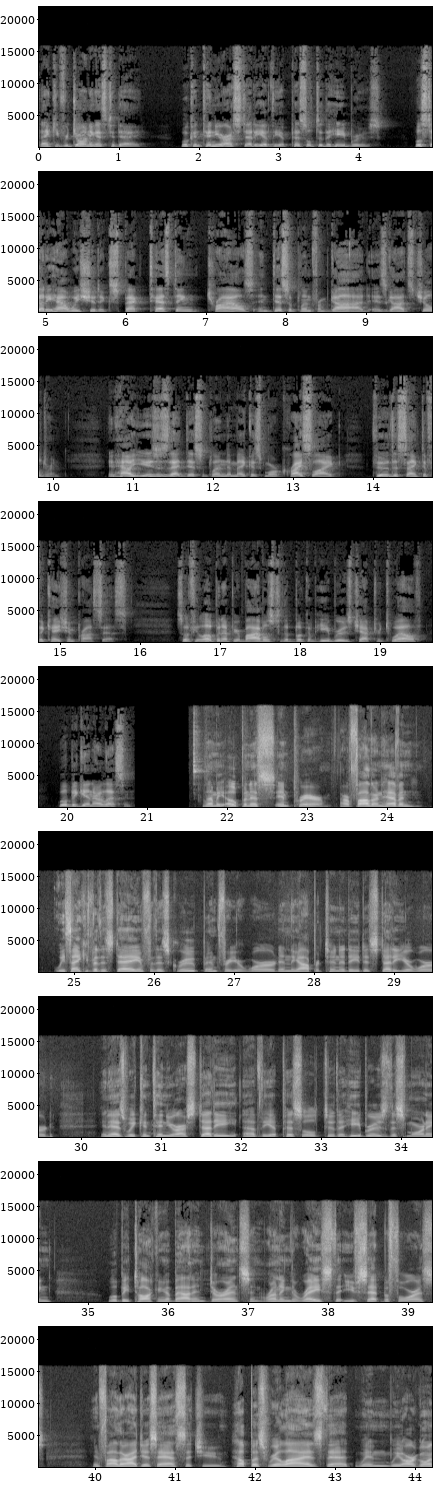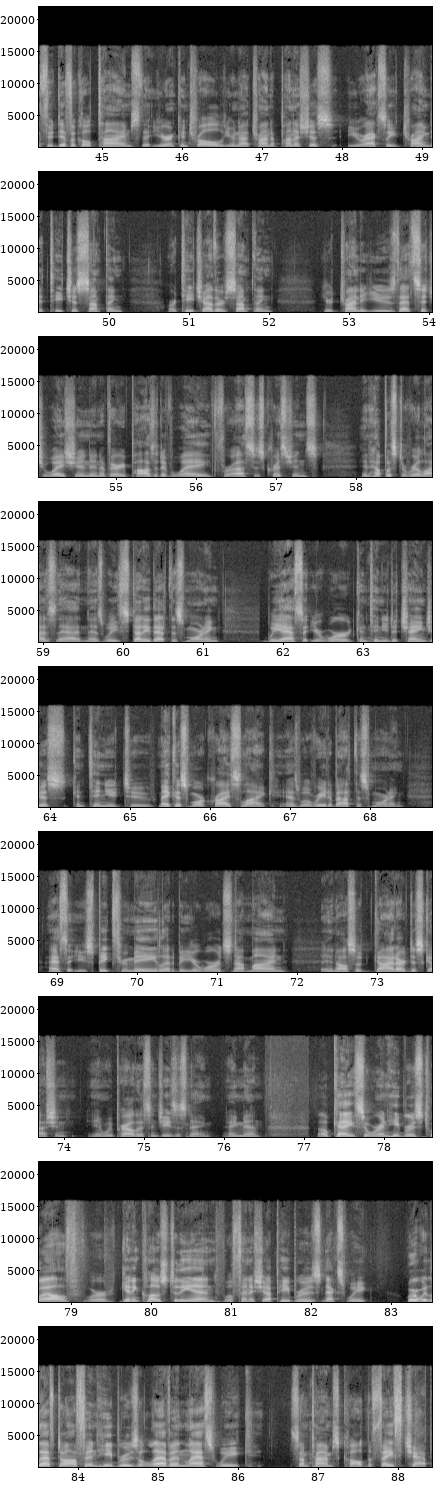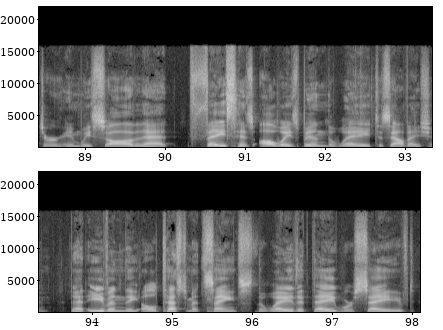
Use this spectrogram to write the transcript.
Thank you for joining us today. We'll continue our study of the Epistle to the Hebrews. We'll study how we should expect testing, trials, and discipline from God as God's children, and how He uses that discipline to make us more Christ like through the sanctification process. So if you'll open up your Bibles to the book of Hebrews, chapter 12, we'll begin our lesson. Let me open us in prayer. Our Father in heaven, we thank you for this day and for this group and for your word and the opportunity to study your word. And as we continue our study of the epistle to the Hebrews this morning, we'll be talking about endurance and running the race that you've set before us. And Father, I just ask that you help us realize that when we are going through difficult times, that you're in control. You're not trying to punish us. You're actually trying to teach us something or teach others something. You're trying to use that situation in a very positive way for us as Christians and help us to realize that. And as we study that this morning, we ask that your word continue to change us, continue to make us more Christ like, as we'll read about this morning. I ask that you speak through me, let it be your words, not mine, and also guide our discussion. And we pray all this in Jesus' name. Amen. Okay, so we're in Hebrews 12. We're getting close to the end. We'll finish up Hebrews next week. Where we left off in Hebrews 11 last week, sometimes called the faith chapter, and we saw that faith has always been the way to salvation. That even the Old Testament saints, the way that they were saved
